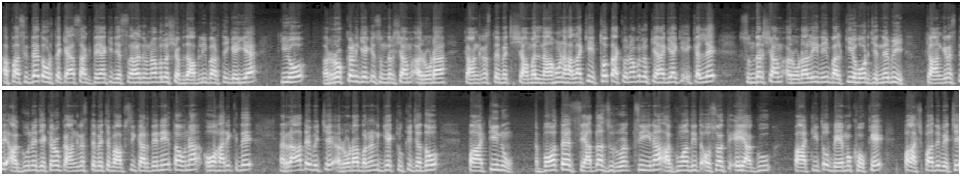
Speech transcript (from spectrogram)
ਆਪਾਂ ਸਿੱਧੇ ਤੌਰ ਤੇ ਕਹਿ ਸਕਦੇ ਹਾਂ ਕਿ ਜਿਸ ਤਰ੍ਹਾਂ ਦੇ ਉਹਨਾਂ ਵੱਲੋਂ ਸ਼ਬਦਾਵਲੀ ਵਰਤੀ ਗਈ ਹੈ ਕਿ ਉਹ ਰੋਕਣਗੇ ਕਿ ਸੁੰਦਰ ਸ਼ਾਮ ਅਰੋੜਾ ਕਾਂਗਰਸ ਦੇ ਵਿੱਚ ਸ਼ਾਮਲ ਨਾ ਹੋਣ। ਹਾਲਾਂਕਿ ਇੱਥੋਂ ਤੱਕ ਉਹਨਾਂ ਵੱਲੋਂ ਕਿਹਾ ਗਿਆ ਕਿ ਇਕੱਲੇ ਸੁੰਦਰ ਸ਼ਾਮ ਅਰੋੜਾ ਲਈ ਨਹੀਂ, ਬਲਕਿ ਹੋਰ ਜਿੰਨੇ ਵੀ ਕਾਂਗਰਸ ਦੇ ਆਗੂ ਨੇ, ਜੇਕਰ ਉਹ ਕਾਂਗਰਸ ਦੇ ਵਿੱਚ ਵਾਪਸੀ ਕਰਦੇ ਨੇ, ਤਾਂ ਉਹਨਾਂ, ਉਹ ਹਰ ਇੱਕ ਦੇ ਰਾਹ ਦੇ ਵਿੱਚ ਅਰੋੜਾ ਬਣਨਗੇ, ਕਿਉਂਕਿ ਜਦੋਂ ਪਾਰਟੀ ਨੂੰ ਬਹੁਤ ਜ਼ਿਆਦਾ ਜ਼ਰੂਰਤ ਸੀ ਨਾ ਆਗੂਆਂ ਦੀ, ਤਾਂ ਉਸ ਵਕਤ ਇਹ ਆਗੂ ਪਾਰਟੀ ਤੋਂ ਬੇਮੁਖ ਹੋ ਕੇ ਭਾਜਪਾ ਦੇ ਵਿੱਚ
